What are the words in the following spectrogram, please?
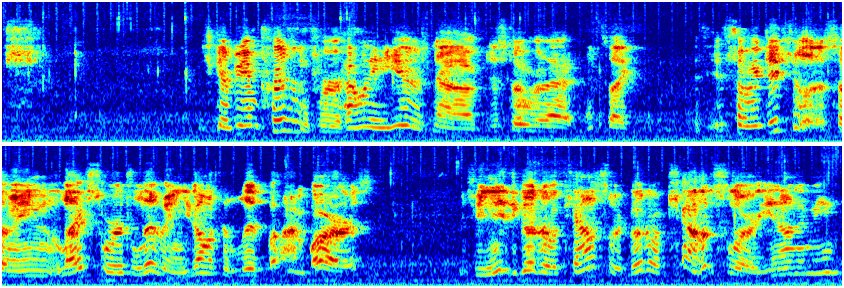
she's going to be in prison for how many years now? Just over that. It's like, it's so ridiculous. I mean, life's worth living. You don't have to live behind bars. If you need to go to a counselor, go to a counselor. You know what I mean?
